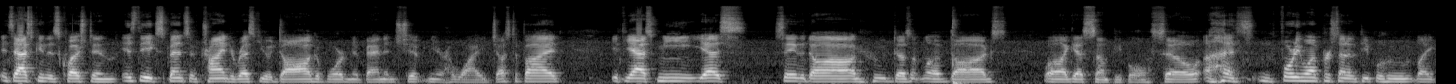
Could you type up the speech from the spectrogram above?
it's asking this question: Is the expense of trying to rescue a dog aboard an abandoned ship near Hawaii justified? If you ask me, yes. Save the dog. Who doesn't love dogs? Well, I guess some people. So, uh, 41% of the people who like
